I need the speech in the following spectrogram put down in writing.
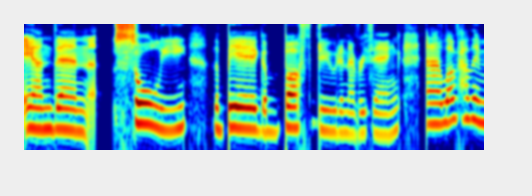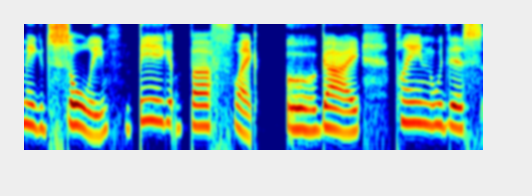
and then Sully the big buff dude and everything. And I love how they made Sully big buff like uh, guy playing with this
